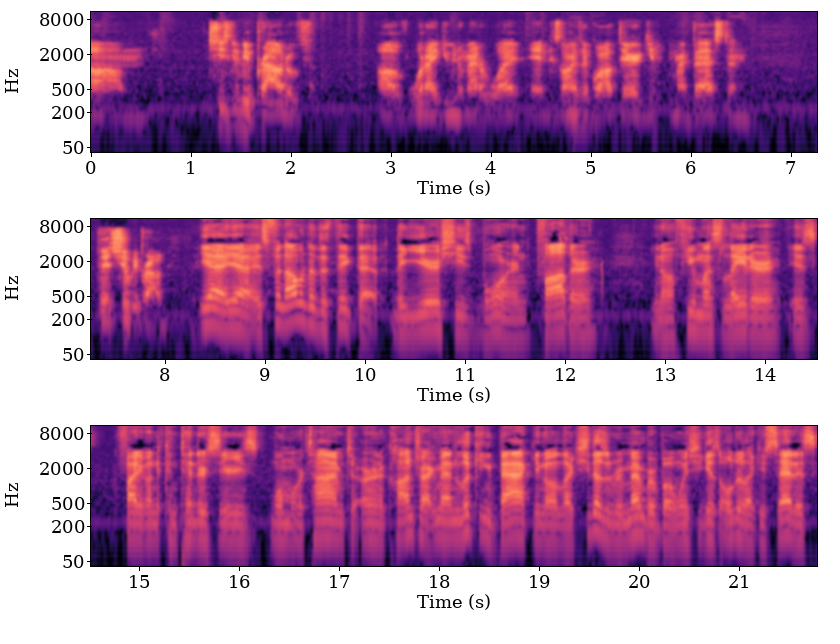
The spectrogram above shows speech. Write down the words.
um, she's gonna be proud of of what I do no matter what, and as long as I go out there, give my best, and that she'll be proud. Yeah, yeah. It's phenomenal to think that the year she's born, father, you know, a few months later is fighting on the contender series one more time to earn a contract. Man, looking back, you know, like she doesn't remember, but when she gets older, like you said, it's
